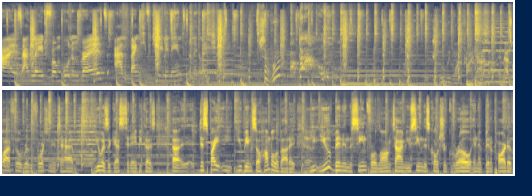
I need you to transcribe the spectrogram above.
it's Adelaide from Born and Bred, and thank you for tuning in to the Mega Late Show. who we want to find out about. And that's why I feel really fortunate to have you as a guest today because uh, despite you, you being so humble about it, Yeah. you, you've been in the scene for a long time. You've seen this culture grow and have been a part of,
